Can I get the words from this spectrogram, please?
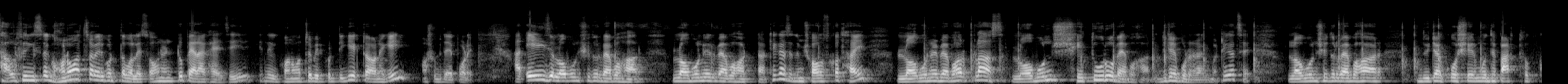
সালফিনিক্সটা ঘনমাত্রা বের করতে বলে তখন একটু প্যারা খায় যে কিন্তু ঘনমাত্রা বের করতে গিয়ে একটা অনেকেই অসুবিধায় পড়ে। আর এই যে লবণ সেতুর ব্যবহার, লবণের ব্যবহারটা, ঠিক আছে? তুমি সহজ কথায় লবণের ব্যবহার প্লাস লবণ সেতুরও ব্যবহার দুটাই পড়ে রাখবা, ঠিক আছে? লবণ সেতুর ব্যবহার, দুইটা কোষের মধ্যে পার্থক্য,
